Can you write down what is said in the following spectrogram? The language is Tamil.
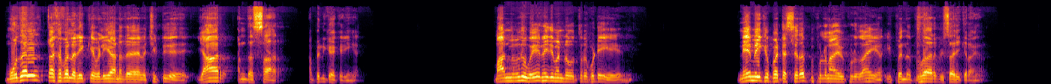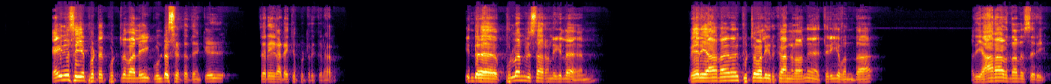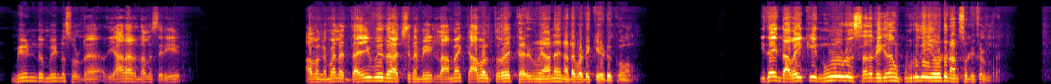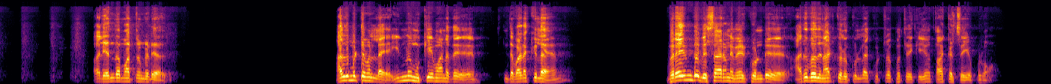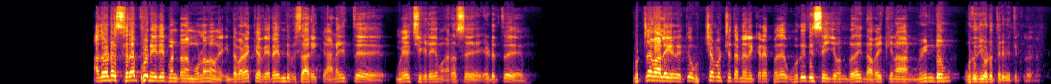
முதல் தகவல் அறிக்கை வெளியானதை வச்சுட்டு யார் அந்த சார் அப்படின்னு கேட்குறீங்க மாண்புமிகு உயர்நீதிமன்ற உத்தரவுப்படி நியமிக்கப்பட்ட சிறப்பு புலனாய்வு குழு தான் இப்போ இந்த புகாரை விசாரிக்கிறாங்க. கைது செய்யப்பட்ட குற்றவாளி குண்டர் சட்டத்தின் கீழ் சிறையில் அடைக்கப்பட்டிருக்கிறார். இந்த புலன் விசாரணையில் வேற யாராவது குற்றவாளி இருக்காங்களான்னு தெரிய வந்தால் அது யாரா இருந்தாலும் சரி. மீண்டும் மீண்டும் சொல்றேன் அது யாரா இருந்தாலும் சரி. அவங்க மேல தயவு இல்லாமல் இல்லாம காவல்துறை கருமையான நடவடிக்கை எடுக்கும். இதை இந்த அவைக்கு நூறு சதவிகிதம் உறுதியோடு நான் சொல்லிக் கொள்கிறேன். அதுல எந்த மாற்றம் கிடையாது. அது மட்டுமல்ல இன்னும் முக்கியமானது இந்த வழக்கில் விரைந்து விசாரணை மேற்கொண்டு அறுபது நாட்களுக்குள்ள குற்றப்பத்திரிகையும் தாக்கல் செய்யப்படும். அதோட சிறப்பு நீதிமன்றம் மூலம் இந்த வழக்கை விரைந்து விசாரிக்க அனைத்து முயற்சிகளையும் அரசு எடுத்து குற்றவாளிகளுக்கு உச்சபட்ச தண்டனை கிடைப்பதை உறுதி செய்யும் என்பதை இந்த அவைக்கு நான் மீண்டும் உறுதியோடு தெரிவித்துக் கொள்கிறேன்.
